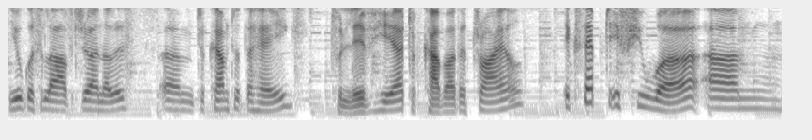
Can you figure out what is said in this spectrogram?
Yugoslav journalists um, to come to The Hague to live here to cover the trials, except if you were um,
